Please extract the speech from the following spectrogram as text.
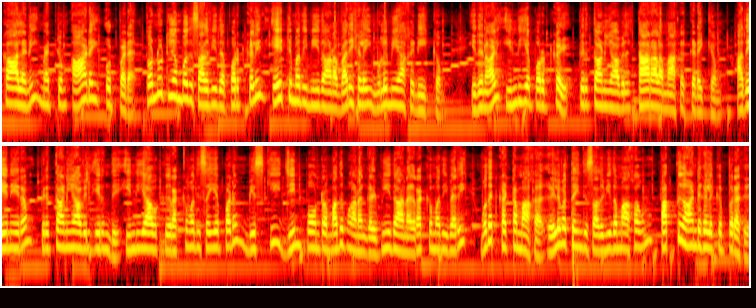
காலணி மற்றும் ஆடை உட்பட தொன்னூற்றி ஒன்பது சதவீத பொருட்களின் ஏற்றுமதி மீதான வரிகளை முழுமையாக நீக்கும். இதனால் இந்திய பொருட்கள் பிரித்தானியாவில் தாராளமாக கிடைக்கும். அதே நேரம் பிரித்தானியாவில் இருந்து இந்தியாவுக்கு இறக்குமதி செய்யப்படும் விஸ்கி ஜின் போன்ற மதுபானங்கள் மீதான இறக்குமதி வரி முதற்கட்டமாக எழுபத்தைந்து சதவீதமாகவும் பத்து ஆண்டுகளுக்கு பிறகு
